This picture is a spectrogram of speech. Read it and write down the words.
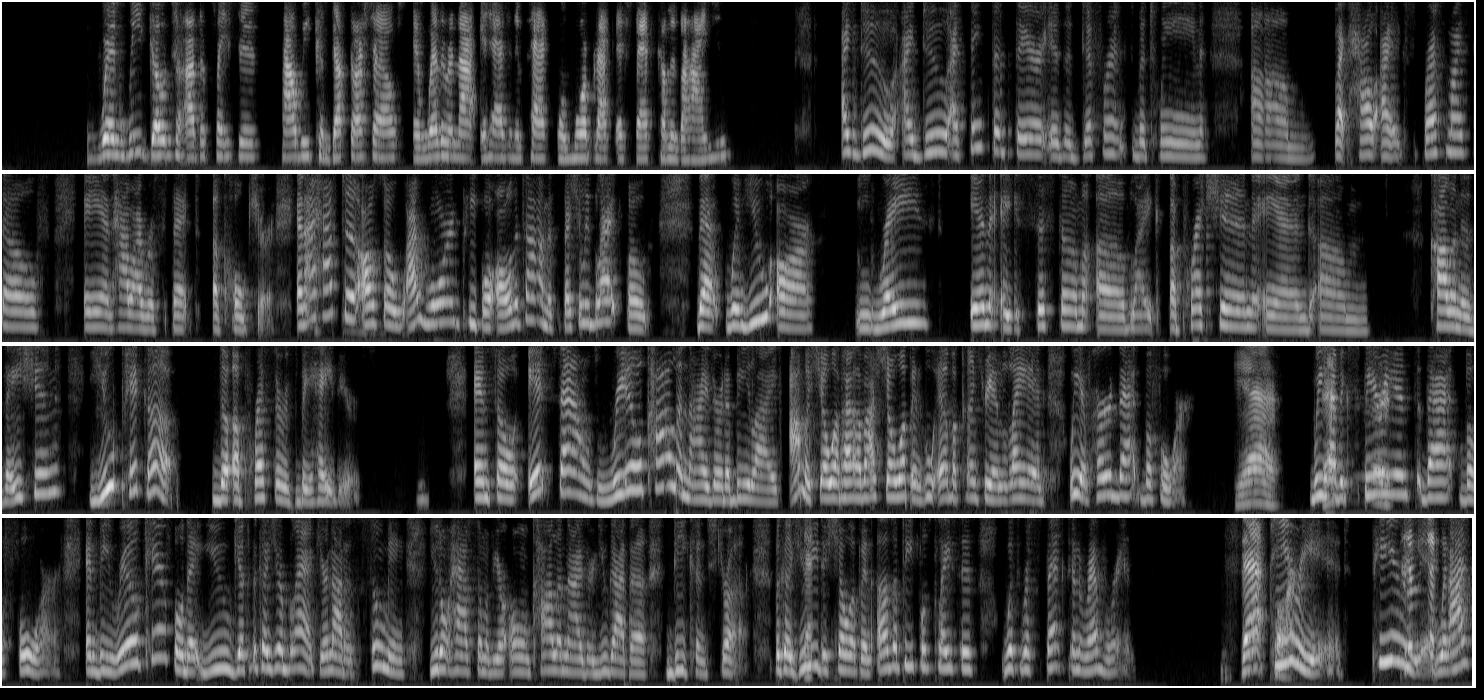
when we go to other places, how we conduct ourselves, and whether or not it has an impact on more Black expats coming behind you? I do. I do. I think that there is a difference between um like how I express myself and how I respect a culture. And I have to also I warn people all the time, especially black folks, that when you are raised in a system of like oppression and um colonization, you pick up the oppressor's behaviors And so it sounds real colonizer to be like, I'm going to show up however I show up in whoever country and land. We have heard that before. Yes. We have experienced good. that before. And be real careful that you, just because you're Black, you're not assuming you don't have some of your own colonizer you got to deconstruct because you need to show up in other people's places with respect and reverence. That period. Period. Period. When I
